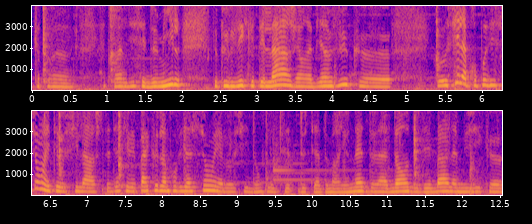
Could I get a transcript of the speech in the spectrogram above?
90 et 2000, le public était large et on a bien vu que aussi la proposition était aussi large, c'est-à-dire qu'il n'y avait pas que de l'improvisation, il y avait aussi donc le théâtre de marionnettes, de la danse, des débats, la musique euh,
